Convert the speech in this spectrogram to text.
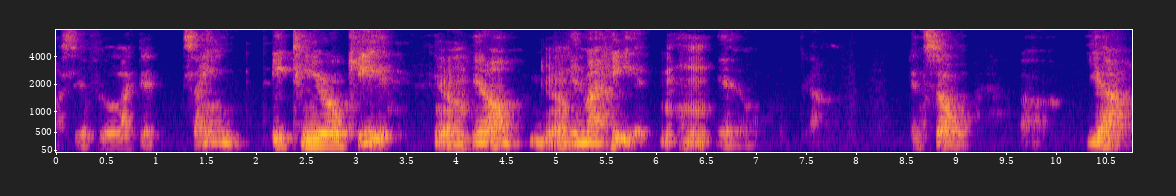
I still feel like that same 18 year old kid, Yeah. you know, Yeah. in my head. Mhm. you know. And so, uh, yeah,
